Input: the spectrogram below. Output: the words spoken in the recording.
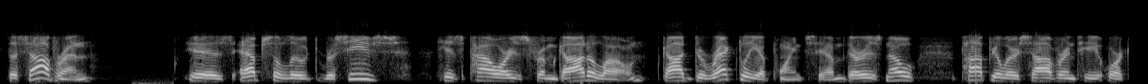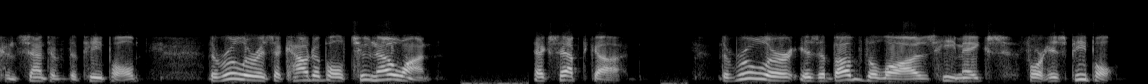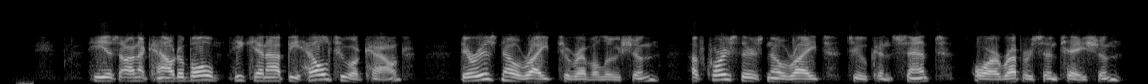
the sovereign is absolute, receives his powers from God alone. God directly appoints him. There is no popular sovereignty or consent of the people. The ruler is accountable to no one except God. The ruler is above the laws he makes for his people. He is unaccountable. He cannot be held to account. There is no right to revolution. Of course, there's no right to consent or representation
